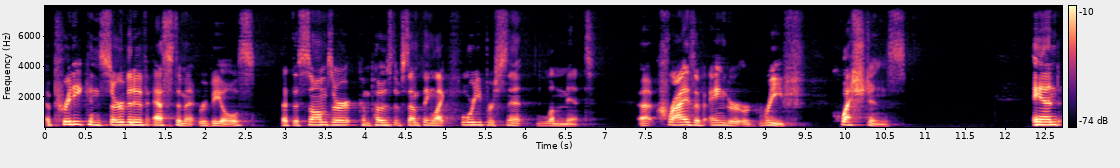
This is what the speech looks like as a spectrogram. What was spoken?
a pretty conservative estimate reveals that the Psalms are composed of something like 40% lament, uh, cries of anger or grief, questions. And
